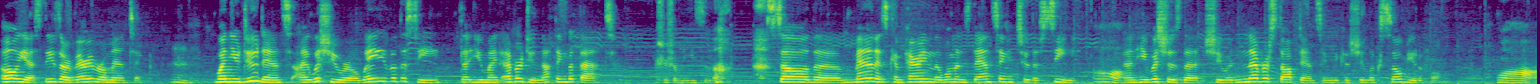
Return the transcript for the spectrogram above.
Oh, yes, these are very romantic. 嗯 When you do dance, I wish you were a wave of the sea, that you might ever do nothing but that. 是什么意思呢？ So the man is comparing the woman's dancing to the sea, 哦 and he wishes that she would never stop dancing because she looks so beautiful. 哇，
